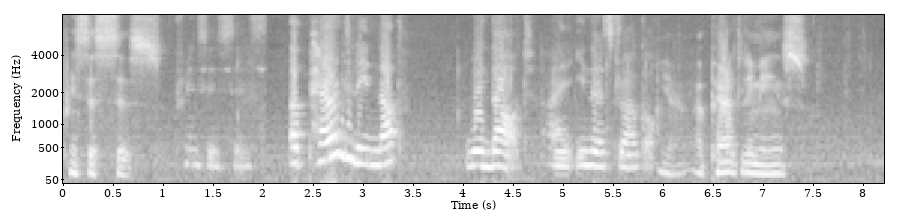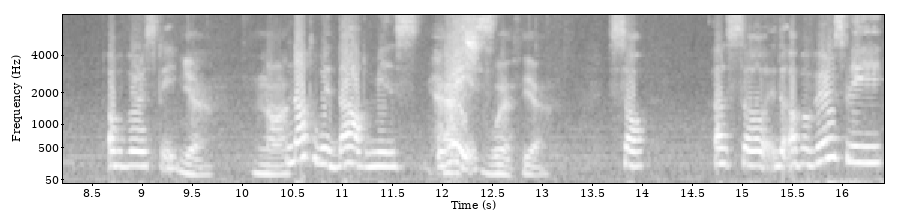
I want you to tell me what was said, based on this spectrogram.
Princesses. Princesses. Apparently not without an inner struggle. Yeah. Apparently means Obviously. yeah. Not Not without means has with. with. Yeah. So, uh, so the obviously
